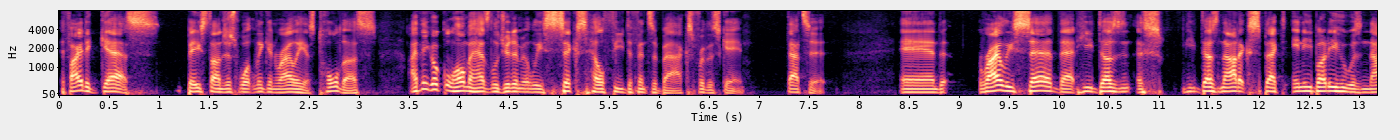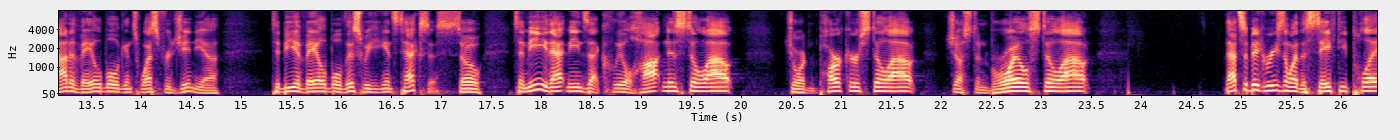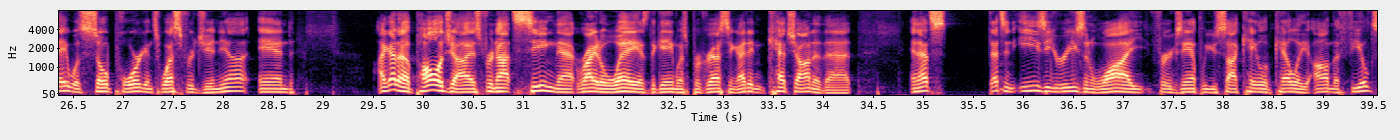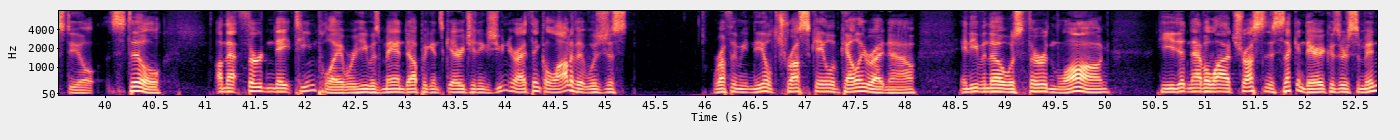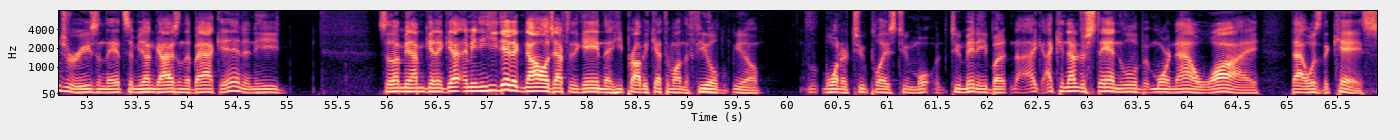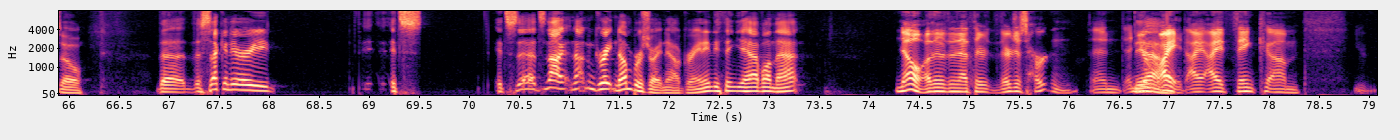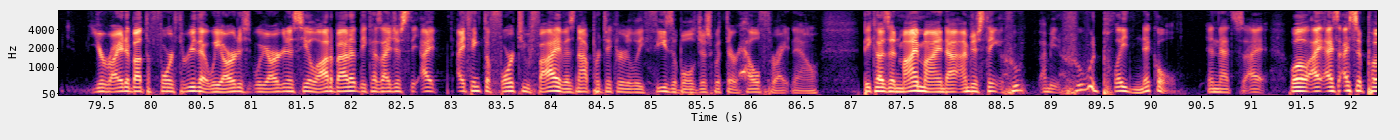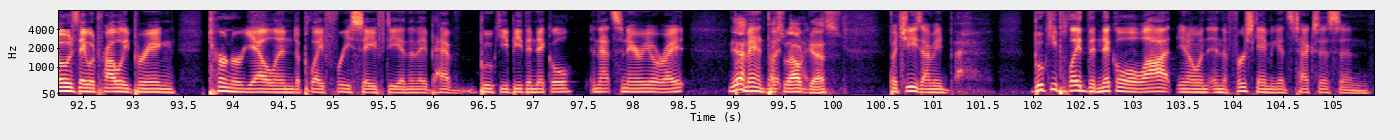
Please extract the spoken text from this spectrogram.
if I had to guess, based on just what Lincoln Riley has told us, I think Oklahoma has legitimately six healthy defensive backs for this game. That's it. And Riley said that he doesn't he does not expect anybody who was not available against West Virginia to be available this week against Texas. So to me, that means that Khalil Haughton is still out, Jordan Parker still out, Justin Broiles still out. That's a big reason why the safety play was so poor against West Virginia. And I got to apologize for not seeing that right away as the game was progressing. I didn't catch on to that. And that's that's an easy reason why, for example, you saw Caleb Kelly on the field still still on that third and 18 play where he was manned up against Gary Jennings Jr. I think a lot of it was just Ruffin McNeill trusts Caleb Kelly right now. And even though it was third and long, he didn't have a lot of trust in his secondary because there's some injuries and they had some young guys on the back end. And he, so I mean, I'm to get, I mean, he did acknowledge after the game that he probably kept him on the field, you know, one or two plays too, more, too many, but I, I can understand a little bit more now why that was the case. So the the secondary, it's it's uh, it's not not in great numbers right now. Grant, anything you have on that? No, other than that, they're they're just hurting, and and Yeah. you're right. I I think um, you're right about the four three that we are we are going to see a lot about it because I just I I think the four two five is not particularly feasible just with their health right now, because in my mind I, I'm just thinking who I mean who would play nickel. And that's I well I, I I suppose they would probably bring Turner Yell in to play free safety, and then they'd have Bookie be the nickel in that scenario, right? But, Yeah, man, that's but what I would guess. but geez, I mean, Bookie played the nickel a lot, you know, in, in the first game against Texas, and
